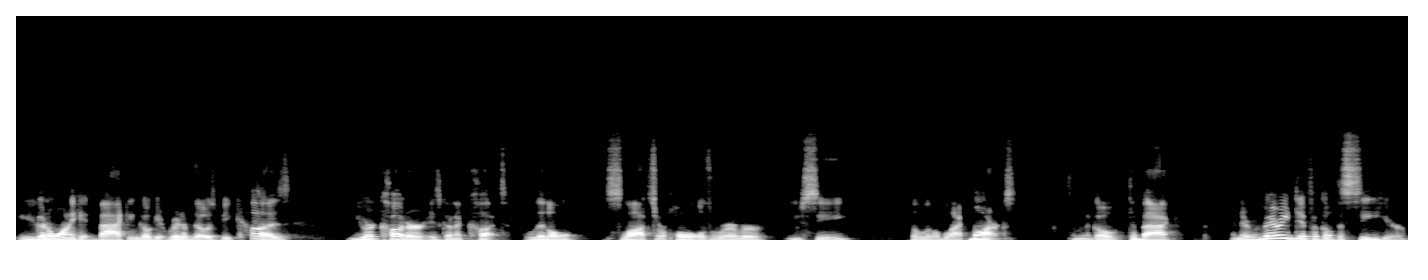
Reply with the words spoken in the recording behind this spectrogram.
you're going to want to hit back and go get rid of those because your cutter is going to cut little slots or holes wherever you see the little black marks. So I'm going to go to back, and they're very difficult to see here.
